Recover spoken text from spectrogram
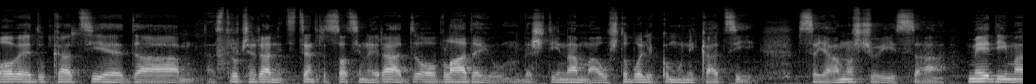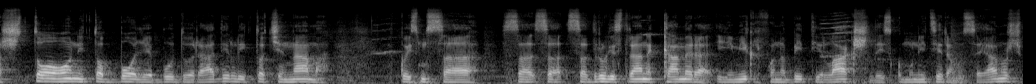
ove edukacije da stručni radnici Centra za socijalni rad ovladaju veštinama u što bolje komunikaciji sa javnošću i sa medijima, što oni to bolje budu radili, to će nama koji smo sa sa, sa, sa druge strane kamera i mikrofona biti lakše da iskomuniciramo sa javnošću.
